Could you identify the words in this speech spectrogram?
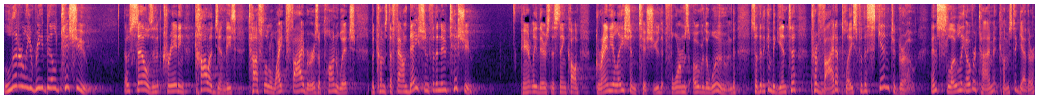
literally rebuild tissue. Those cells end up creating collagen, these tough little white fibers upon which becomes the foundation for the new tissue. Apparently, there's this thing called granulation tissue that forms over the wound so that it can begin to provide a place for the skin to grow. And slowly over time, it comes together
